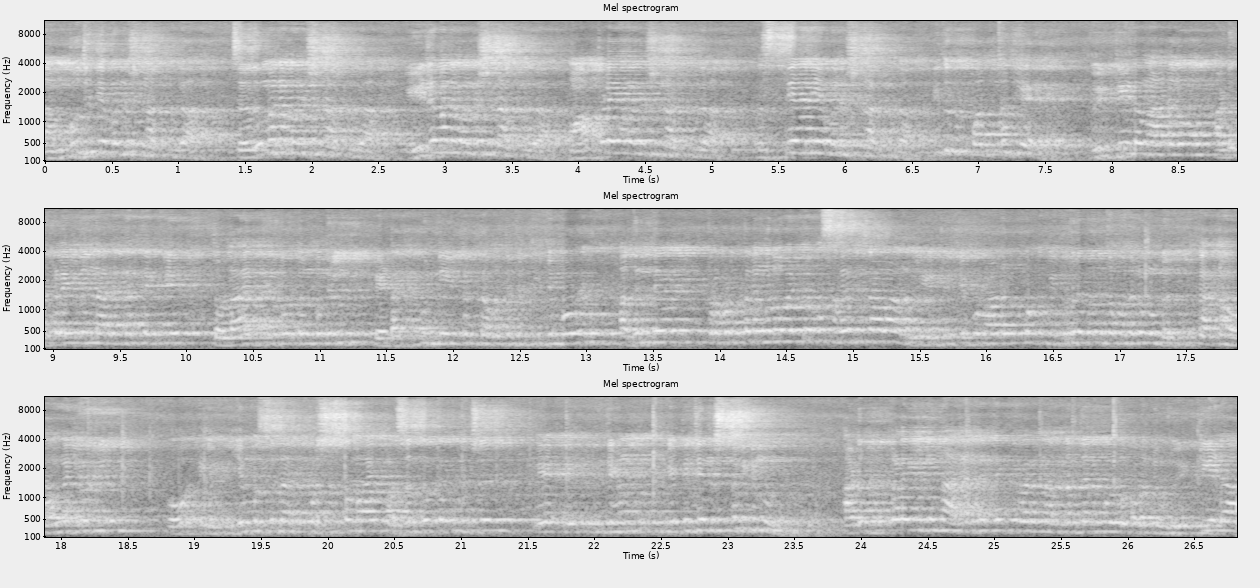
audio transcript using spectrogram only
നമ്പൂതിരിയെ മനുഷ്യനാക്കുക ചെറുമനെ മനുഷ്യനാക്കുക ഈഴവനെ മനുഷ്യനാക്കുക മാപ്പിളയെ മനുഷ്യനാക്കുക ക്രിസ്ത്യാനിയെ മനുഷ്യനാക്കുക. ഇതൊരു പദ്ധതിയായിരുന്നു. വീട്ടിയുടെ നാടകം അടുക്കളയിൽ നിന്ന് അരങ്ങത്തേക്ക് തൊള്ളായിരത്തി ഇരുപത്തി ഒൻപതിൽ ഇടക്കുന്നിയിലൊക്കെ അവതരിപ്പിക്കുമ്പോൾ അതിന്റെ പ്രവർത്തനങ്ങളുമായിട്ട് സഹകരിച്ച ആളാണ്. എ പി ജെ കാരണം ഓങ്ങല്ലൂരിൽ ഇ എം പ്രശസ്തമായ പ്രസംഗത്തെ കുറിച്ച് ഇദ്ദേഹം എ പി ജെ അടുക്കളയിൽ നിന്ന് അരങ്ങത്തേക്ക് വരുന്ന അന്തർജനങ്ങളോട് പറഞ്ഞു ആ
